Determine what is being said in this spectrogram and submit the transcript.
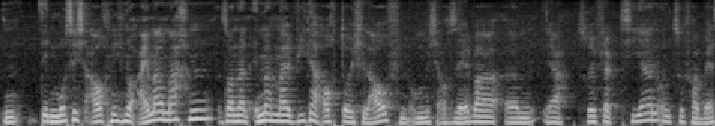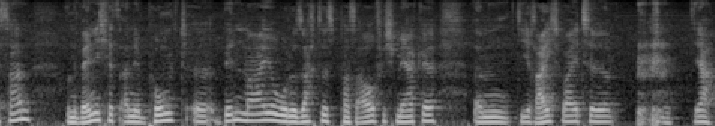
den muss ich auch nicht nur einmal machen, sondern immer mal wieder auch durchlaufen, um mich auch selber ähm, ja, zu reflektieren und zu verbessern. Und wenn ich jetzt an dem Punkt äh, bin, Mario, wo du sagtest, pass auf, ich merke, ähm, die Reichweite ja,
